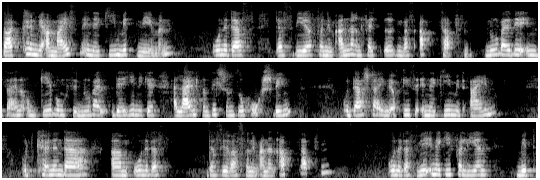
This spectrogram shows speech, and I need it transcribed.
da können wir am meisten Energie mitnehmen, ohne dass, dass wir von dem anderen vielleicht irgendwas abzapfen. Nur weil wir in seiner Umgebung sind, nur weil derjenige allein von sich schon so hoch schwingt. Und da steigen wir auf diese Energie mit ein und können da ähm, ohne dass, dass wir was von dem anderen abzapfen, ohne dass wir Energie verlieren, mit,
